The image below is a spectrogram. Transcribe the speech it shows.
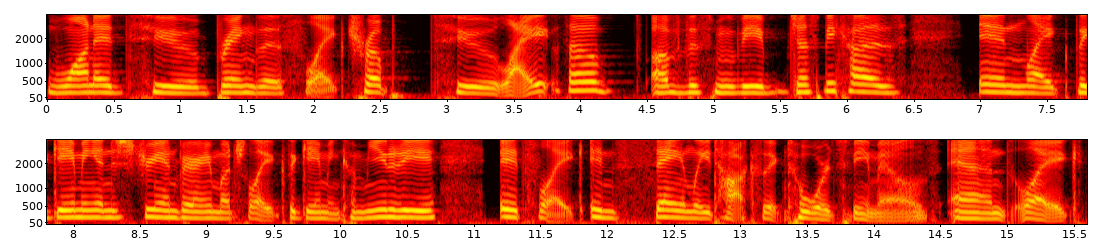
wanted to bring this like trope to light though of this movie just because in like the gaming industry and very much like the gaming community it's like insanely toxic towards females. And like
